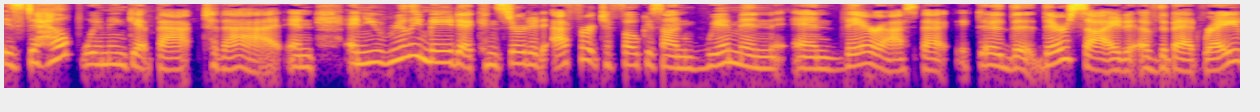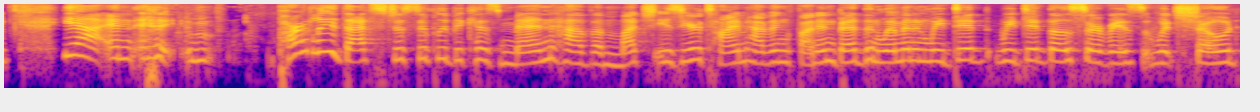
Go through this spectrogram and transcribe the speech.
is to help women get back to that. And and you really made a concerted effort to focus on women and their aspect, uh, the, their side of the bed, right? Yeah, and partly that's just simply because men have a much easier time having fun in bed than women. And we did we did those surveys which showed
